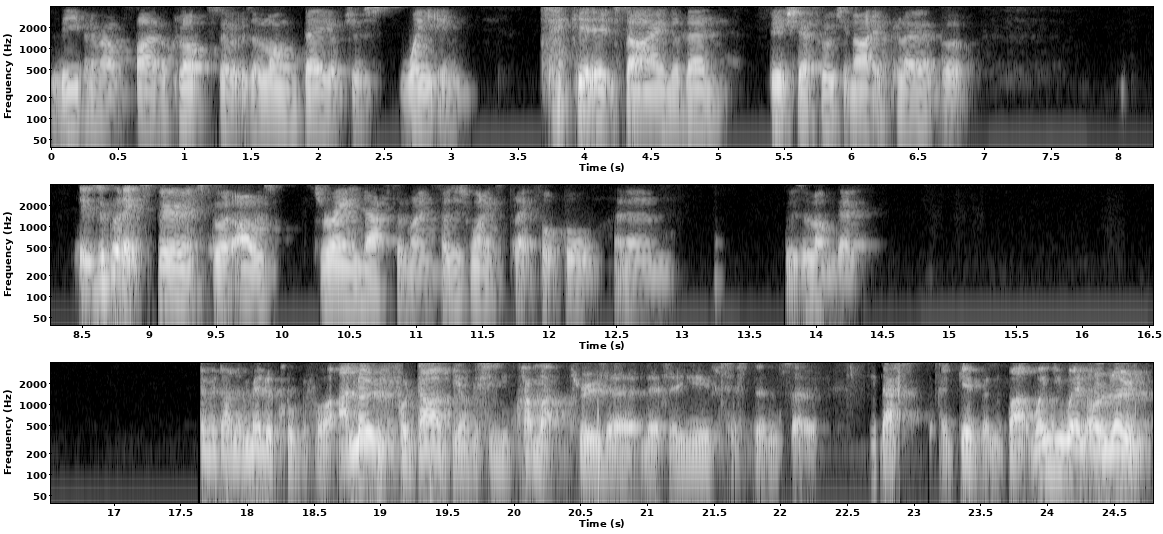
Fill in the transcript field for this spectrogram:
leaving around five o'clock. So it was a long day of just waiting to get it signed and then be a Sheffield United player. But it was a good experience, but I was drained after mine, so I just wanted to play football, and um, it was a long day. Never done a medical before. I know for Derby, obviously you come up through the, the, the youth system, so that's a given. But when you went on loan,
